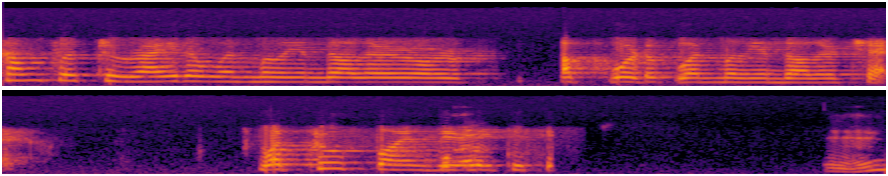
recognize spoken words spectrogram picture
comfort to write a one million dollar or upward of one million dollar check? What proof points do you need to see? Mm-hmm.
